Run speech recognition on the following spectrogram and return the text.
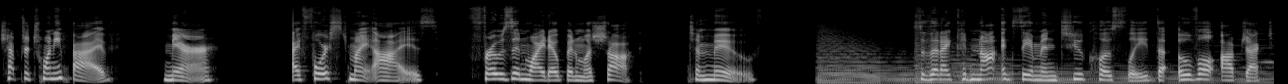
Chapter 25 Mirror. I forced my eyes, frozen wide open with shock, to move so that I could not examine too closely the oval object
